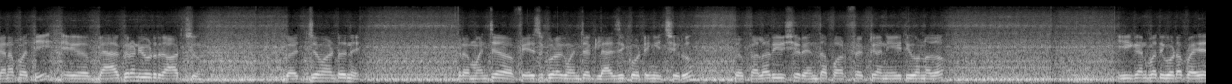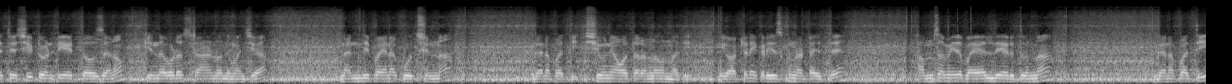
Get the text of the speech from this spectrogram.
గణపతి బ్యాక్గ్రౌండ్ కూడా రాచు గజ్జం అంటుంది. ఇక్కడ మంచిగా ఫేస్ కూడా మంచిగా గ్లాసీ కోటింగ్ ఇచ్చారు. కలర్ చూసారు ఎంత పర్ఫెక్ట్గా నీట్గా ఉన్నదో. ఈ గణపతి కూడా ప్రైస్ వచ్చేసి ట్వంటీ ఎయిట్ థౌజండ్ కింద కూడా స్టాండ్ ఉంది మంచిగా. నంది పైన కూర్చున్న గణపతి శివుని అవతారంలో ఉన్నది. ఇక అట్లనే ఇక్కడ తీసుకున్నట్టయితే హంస మీద బయలుదేరుతున్న గణపతి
